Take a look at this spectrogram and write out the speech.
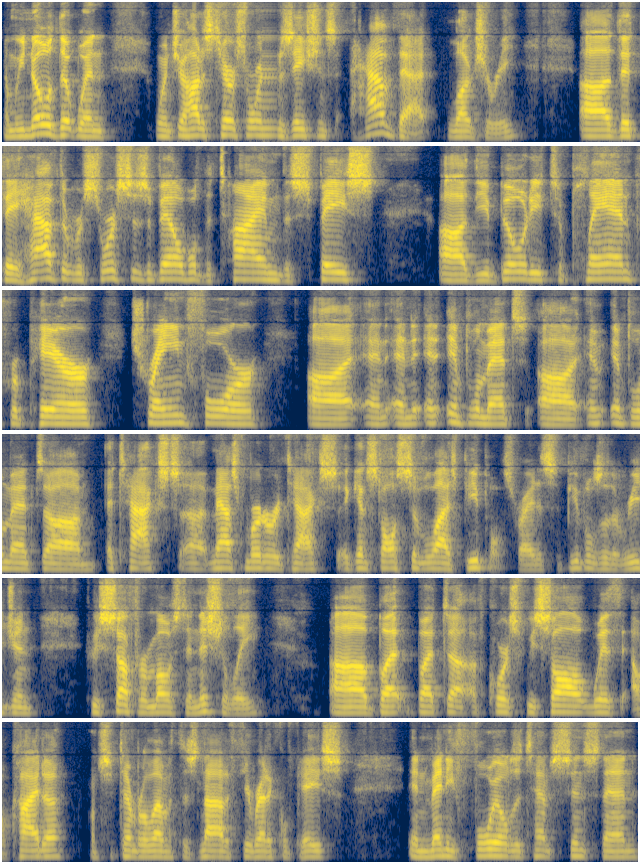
And we know that when when jihadist terrorist organizations have that luxury, uh, that they have the resources available, the time, the space, uh, the ability to plan, prepare, train for, uh, and, and and implement uh, implement um, attacks, uh, mass murder attacks against all civilized peoples. Right, it's the peoples of the region who suffer most initially. Uh, but but of course, we saw with Al Qaeda on September 11th is not a theoretical case. In many foiled attempts since then,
